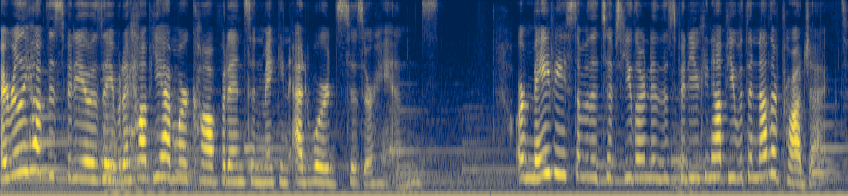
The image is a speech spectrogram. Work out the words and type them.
I really hope this video is able to help you have more confidence in making Edward Scissorhands. Or maybe some of the tips you learned in this video can help you with another project.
